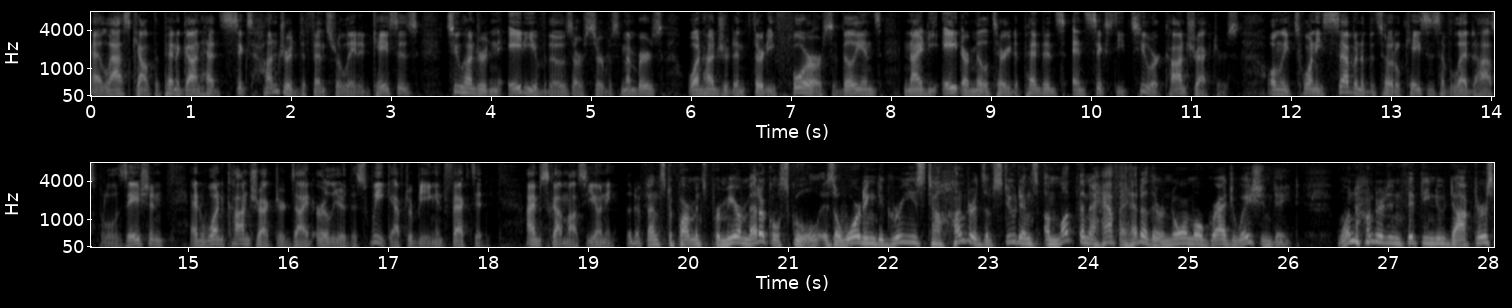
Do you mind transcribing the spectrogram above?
At last count, the Pentagon had 600 defense related cases. 280 of those are service members, 134 are civilians, 98 are military dependents, and 62 are contractors. Only 27 of the total cases have led to hospitalization, and one contractor died earlier this week after being infected infected. I'm Scott Maucione. The Defense Department's premier medical school is awarding degrees to hundreds of students a month and a half ahead of their normal graduation date. 150 new doctors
